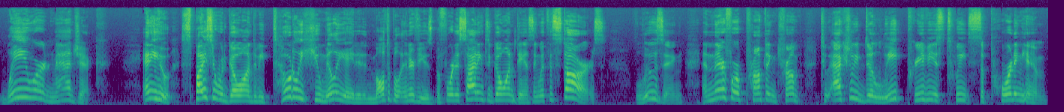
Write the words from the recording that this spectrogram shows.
wayward magic Anywho, Spicer would go on to be totally humiliated in multiple interviews before deciding to go on Dancing with the Stars, losing, and therefore prompting Trump to actually delete previous tweets supporting him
